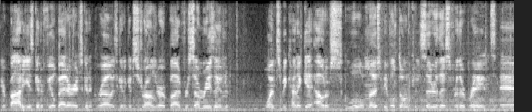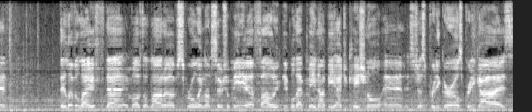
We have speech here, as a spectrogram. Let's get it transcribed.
your body is going to feel better, it's going to grow, it's going to get stronger. But for some reason, once we kind of get out of school, most people don't consider this for their brains. And they live a life that involves a lot of scrolling on social media, following people that may not be educational, and it's just pretty girls, pretty guys.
